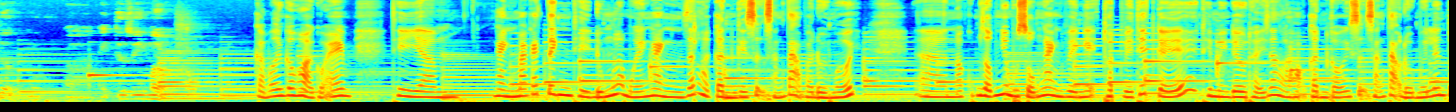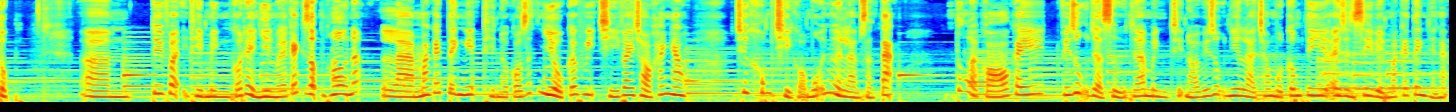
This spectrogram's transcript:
được một uh, cái tư duy mở Cảm ơn câu hỏi của em. Thì um, ngành marketing thì đúng là một cái ngành rất là cần cái sự sáng tạo và đổi mới. À, nó cũng giống như một số ngành về nghệ thuật về thiết kế thì mình đều thấy rằng là họ cần có cái sự sáng tạo đổi mới liên tục. À, tuy vậy thì mình có thể nhìn một cái cách rộng hơn á, là marketing ấy, thì nó có rất nhiều các vị trí vai trò khác nhau chứ không chỉ có mỗi người làm sáng tạo tức là có cái ví dụ giả sử cho mình chị nói ví dụ như là trong một công ty agency về marketing chẳng hạn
